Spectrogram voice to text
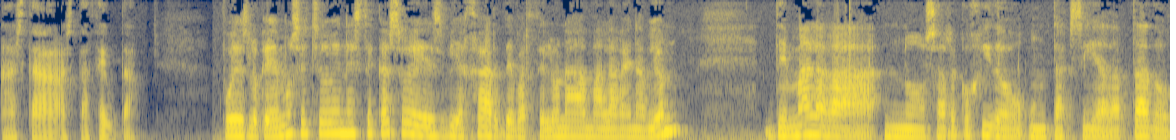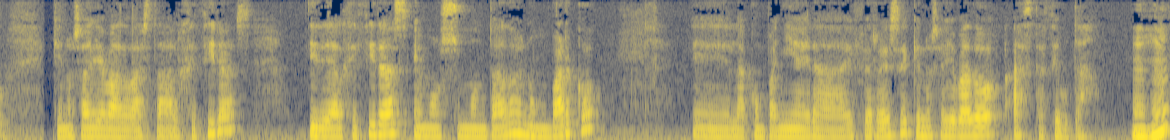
hasta, hasta Ceuta? Pues lo que hemos hecho en este caso es viajar de Barcelona a Málaga en avión. De Málaga nos ha recogido un taxi adaptado que nos ha llevado hasta Algeciras y de Algeciras hemos montado en un barco eh, la compañía era FRS que nos ha llevado hasta Ceuta. Uh -huh.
